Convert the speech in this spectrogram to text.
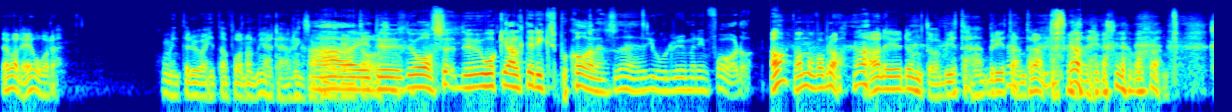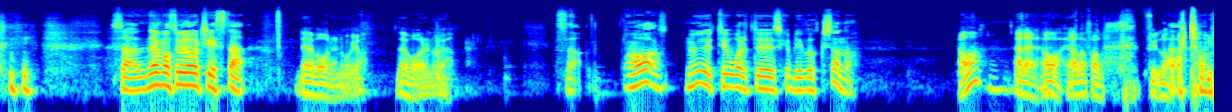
det var det året. Om inte du har hittat på någon mer tävling som Ah, du, du, avs- du åker ju alltid rikspokalen så det gjorde du med din far då. Ja, ja, men vad bra. Ja. Ja, det är ju dumt att byta, bryta en trend. Så det, vad skönt. Så det måste väl ha varit sista. Det var det nog ja. Det var det nog ja. Så. Ja, nu till året du ska bli vuxen då. Ja, eller ja, i alla fall fylla 18. I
